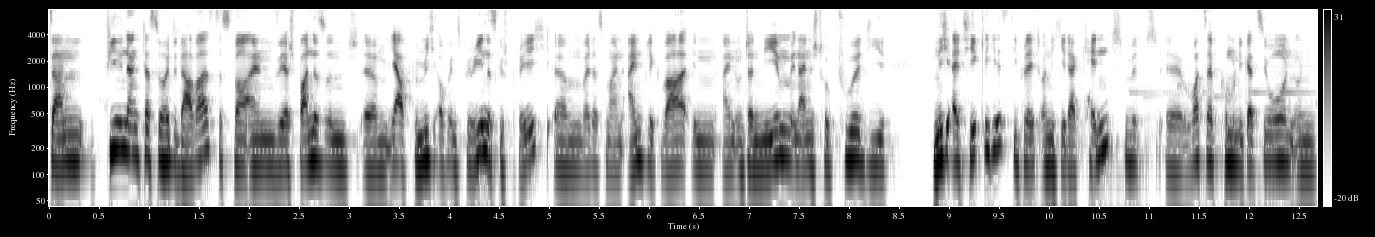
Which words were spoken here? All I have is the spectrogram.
Dann vielen Dank, dass du heute da warst. Das war ein sehr spannendes und ähm, ja für mich auch inspirierendes Gespräch, ähm, weil das mal ein Einblick war in ein Unternehmen, in eine Struktur, die nicht alltäglich ist, die vielleicht auch nicht jeder kennt, mit äh, WhatsApp-Kommunikation und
